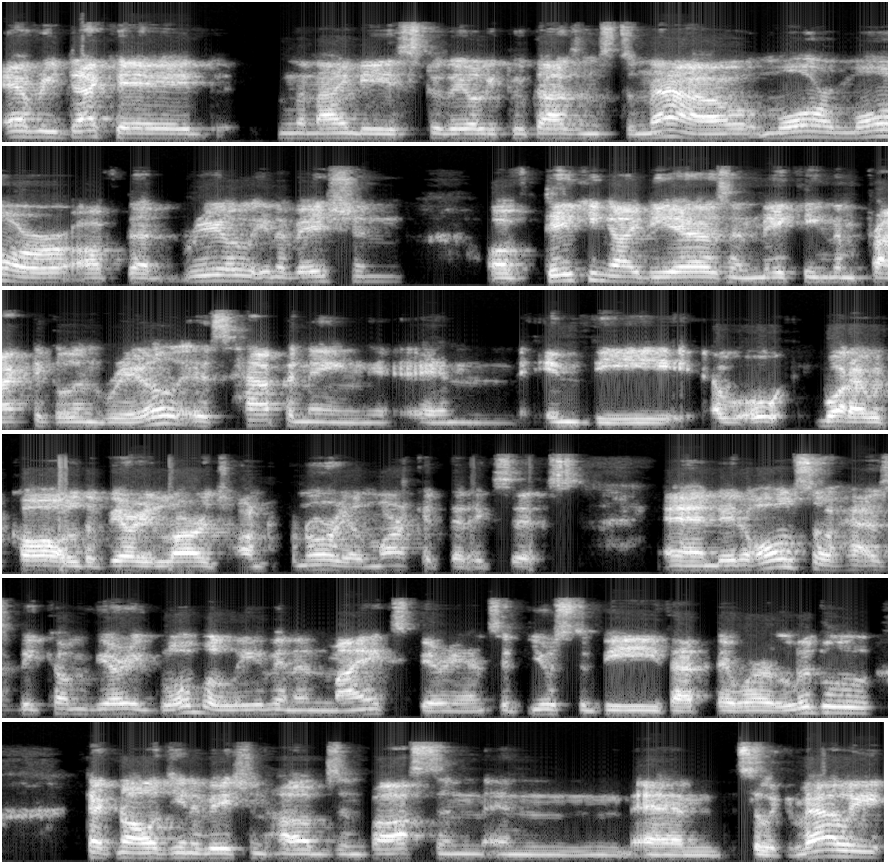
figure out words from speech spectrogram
every decade from the 90s to the early 2000s to now, more and more of that real innovation of taking ideas and making them practical and real is happening in in the what I would call the very large entrepreneurial market that exists. And it also has become very global, even in my experience. It used to be that there were little technology innovation hubs in Boston and, and Silicon Valley.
